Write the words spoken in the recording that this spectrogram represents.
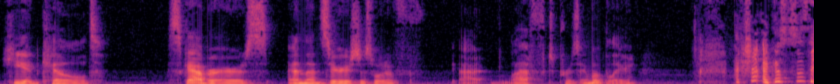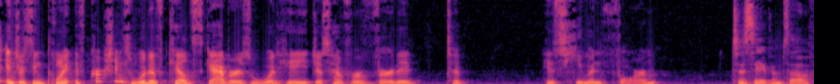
he had killed Scabbers, and then Sirius just would have uh, left, presumably. Actually, I guess this is the interesting point. If Crookshanks would have killed Scabbers, would he just have reverted to his human form? To save himself?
